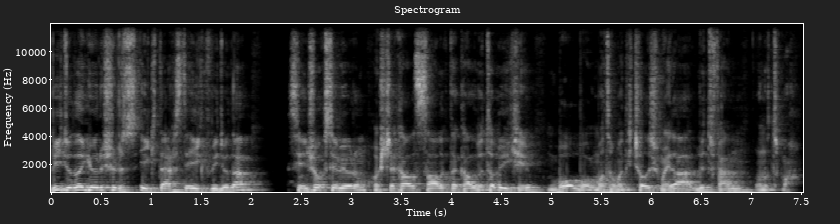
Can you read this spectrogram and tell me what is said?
Videoda görüşürüz. İlk derste ilk videoda. Seni çok seviyorum. Hoşça kal, sağlıkta kal ve tabii ki bol bol matematik çalışmayı da lütfen unutma.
